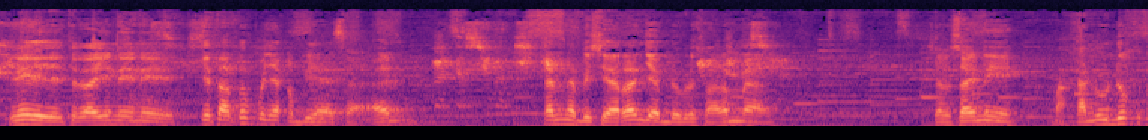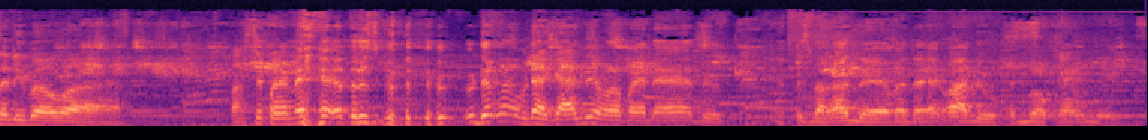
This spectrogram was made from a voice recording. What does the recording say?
Ini cerita ini nih. Kita tuh punya kebiasaan. Kan habis siaran jam 12 malam nah selesai nih makan duduk kita di bawah. Pasti pengen eh terus gue tuh. Udah kan udah ganti pengen eh tuh. Terus makan deh pengen eh waduh pengen boker deh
